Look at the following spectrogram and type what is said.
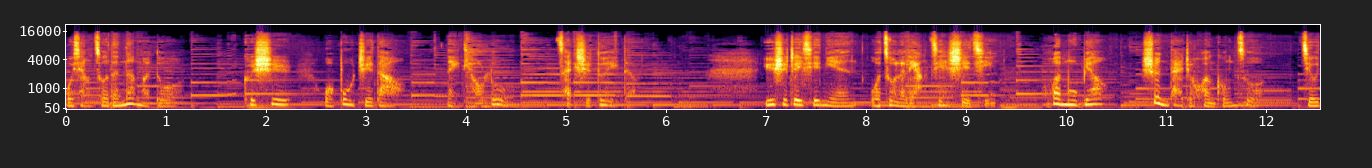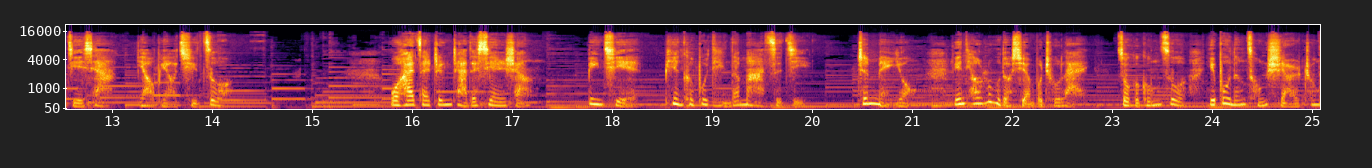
我想做的那么多，可是我不知道哪条路才是对的。于是这些年，我做了两件事情：换目标，顺带着换工作。纠结下要不要去做，我还在挣扎的线上，并且片刻不停的骂自己，真没用，连条路都选不出来，做个工作也不能从始而终。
